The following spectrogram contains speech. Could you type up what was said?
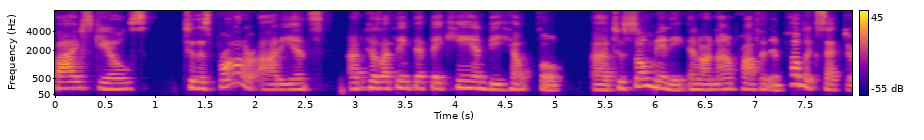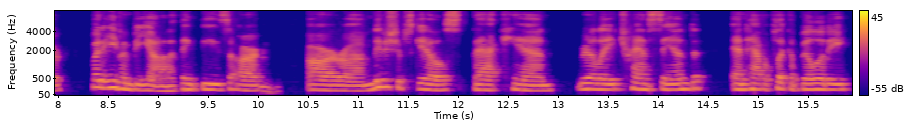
five skills to this broader audience uh, because I think that they can be helpful uh, to so many in our nonprofit and public sector, but even beyond. I think these are mm-hmm. are um, leadership skills that can really transcend and have applicability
